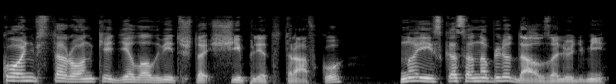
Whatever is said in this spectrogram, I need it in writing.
Конь в сторонке делал вид, что щиплет травку, но искоса наблюдал за людьми.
